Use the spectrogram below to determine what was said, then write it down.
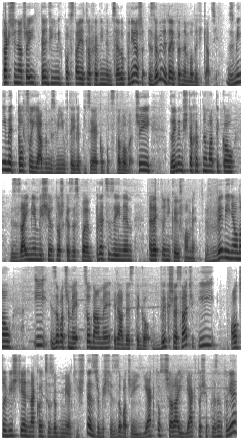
Tak czy inaczej, ten filmik powstaje trochę w innym celu, ponieważ zrobimy tutaj pewne modyfikacje. Zmienimy to, co ja bym zmienił w tej replice jako podstawowe, czyli zajmiemy się trochę pneumatyką, zajmiemy się troszkę zespołem precyzyjnym, elektronikę już mamy wymienioną i zobaczymy, co damy radę z tego wykrzesać i oczywiście na końcu zrobimy jakiś test, żebyście zobaczyli, jak to strzela, jak to się prezentuje,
